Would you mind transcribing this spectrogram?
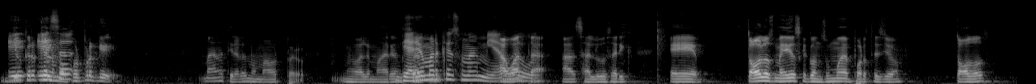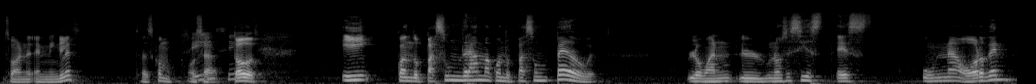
Yo e- creo que a lo mejor porque. Me van a tirar de mamador, pero me vale madre. Diario Marca es una mierda, Aguanta. Ah, saludos, Eric. Eh, todos los medios que consumo deportes yo, todos son en inglés. ¿Sabes cómo? o Sí, sea, sí. todos. Y cuando pasa un drama, cuando pasa un pedo, güey, lo van. No sé si es, es una orden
